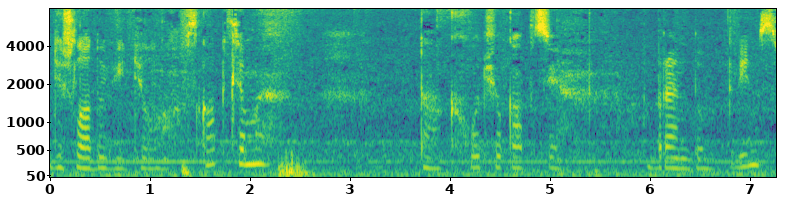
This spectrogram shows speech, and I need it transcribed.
Дійшла до відділу з капцями. Так, хочу капці бренду Twins.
